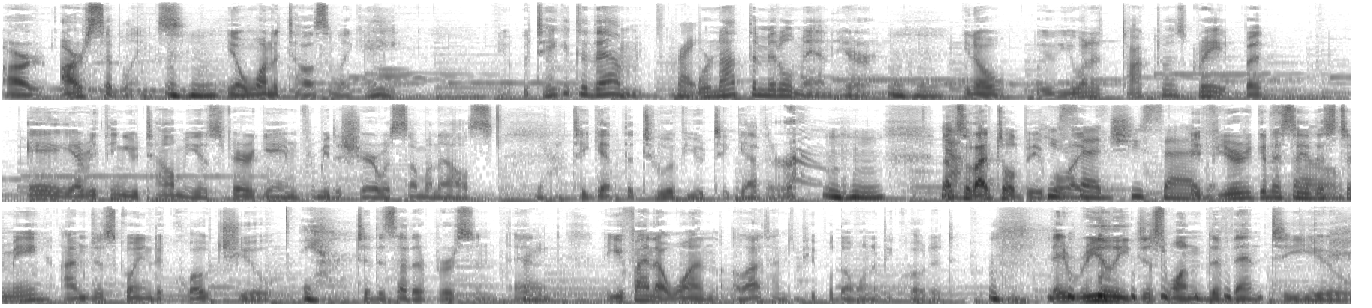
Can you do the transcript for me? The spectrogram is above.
our our siblings, you know, want to tell us like, hey. You know, Take it to them. Right. We're not the middleman here. Mm-hmm. You know, you want to talk to us, great, but a everything you tell me is fair game for me to share with someone else Yeah. to get the two of you together. Mm-hmm. Yeah. That's what I've told people. He like, said, she said. if you're going to say this to me, I'm just going to quote you Yeah. to this other person. And Right. you find out one, a lot of times people don't want to be quoted. they really just wanted to vent to you.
